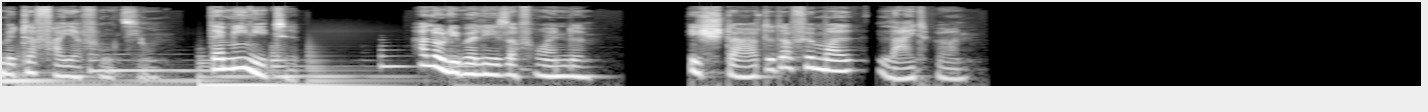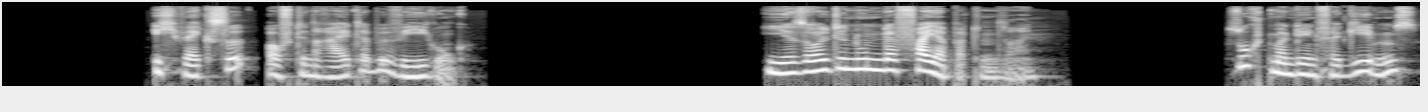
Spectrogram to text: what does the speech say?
mit der Feierfunktion. Der Minitipp. Hallo lieber Leserfreunde. Ich starte dafür mal Lightburn. Ich wechsle auf den Reiter Bewegung. Hier sollte nun der Fire-Button sein. Sucht man den vergebens,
